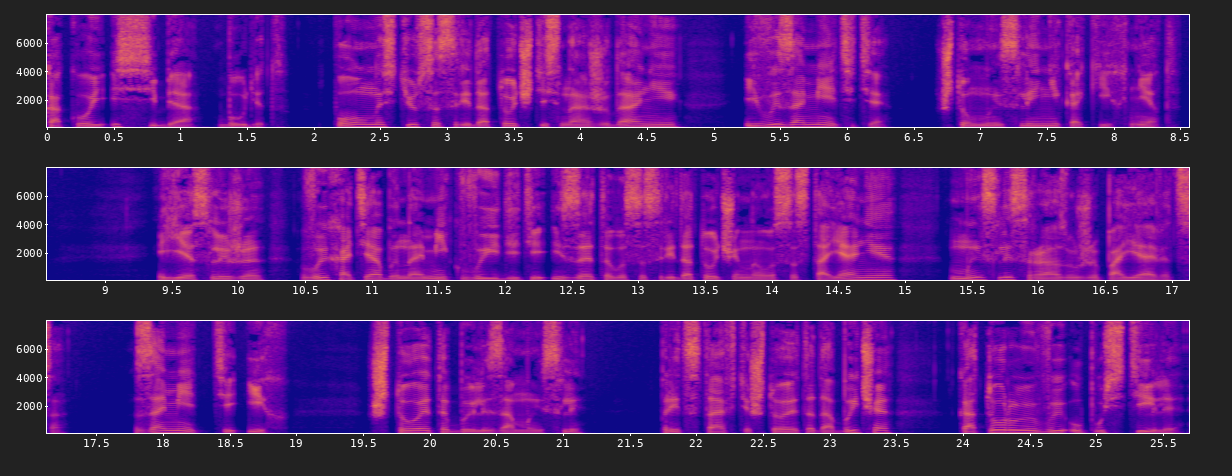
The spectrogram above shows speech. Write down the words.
Какой из себя будет? Полностью сосредоточьтесь на ожидании, и вы заметите, что мыслей никаких нет. Если же вы хотя бы на миг выйдете из этого сосредоточенного состояния, мысли сразу же появятся. Заметьте их, что это были за мысли? Представьте, что это добыча, которую вы упустили.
